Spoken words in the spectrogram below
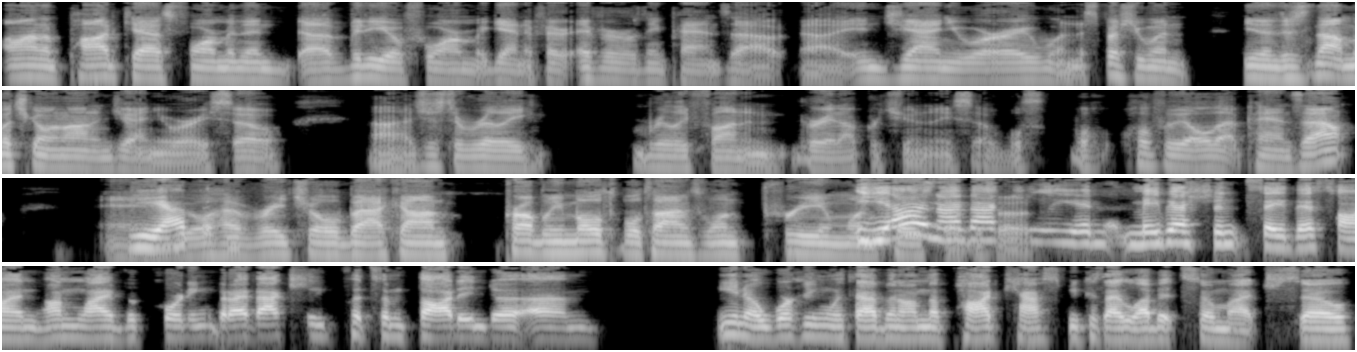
on a podcast form and then uh, video form. Again, if if everything pans out uh, in January, when especially when you know there's not much going on in January, so uh, it's just a really really fun and great opportunity. So we'll, we'll hopefully all that pans out, and Yeah, we'll have Rachel back on probably multiple times, one pre and one yeah and i've episode. actually and maybe i shouldn't say this on on live recording but i've actually put some thought into um you know working with evan on the podcast because i love it so much so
